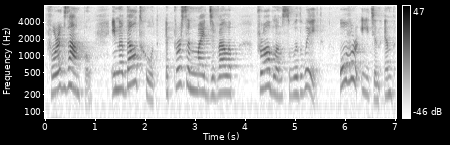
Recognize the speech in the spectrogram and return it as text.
For example, in adulthood, a person might develop problems with weight. Overeating and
